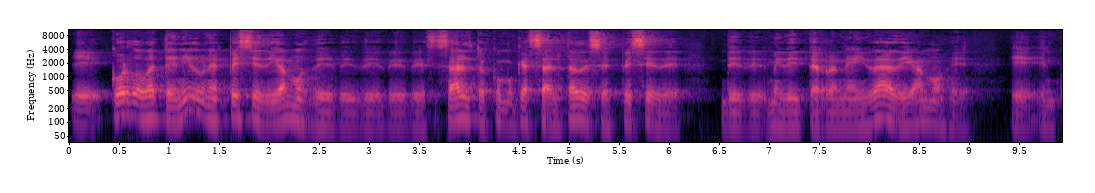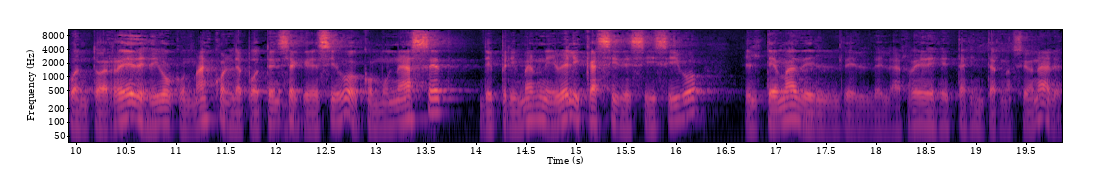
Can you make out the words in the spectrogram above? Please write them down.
eh, Córdoba ha tenido una especie, digamos, de, de, de, es como que ha saltado esa especie de, mediterraneidad, digamos, eh, eh, en cuanto a redes, digo, con más con la potencia que decís vos, como un asset de primer nivel y casi decisivo el tema del, de las redes estas internacionales.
